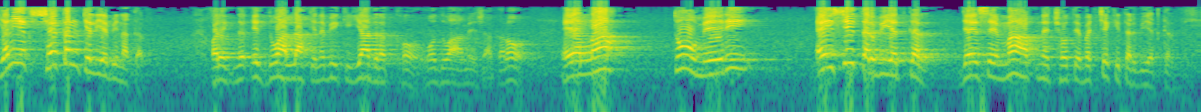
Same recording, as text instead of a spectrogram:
یعنی ایک سیکنڈ کے لیے بھی نہ کر۔ اور ایک دعا اللہ کے نبی کی یاد رکھو، وہ دعا ہمیشہ کرو۔ اے اللہ، تو میری ایسی تربیت کر جیسے ماں اپنے چھوٹے بچے کی تربیت کرتی ہے۔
